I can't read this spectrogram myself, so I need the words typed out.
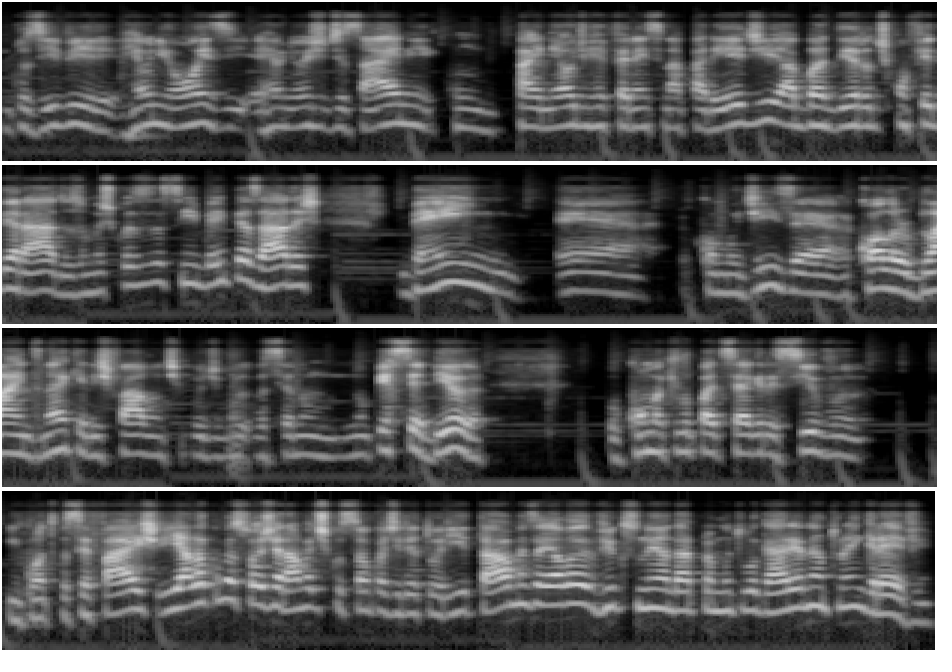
Inclusive reuniões e reuniões de design com painel de referência na parede, a bandeira dos confederados, umas coisas assim bem pesadas, bem é, como diz, é colorblind, né? Que eles falam, tipo, de você não, não perceber o, como aquilo pode ser agressivo enquanto você faz. E ela começou a gerar uma discussão com a diretoria e tal, mas aí ela viu que isso não ia andar para muito lugar e ela entrou em greve.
